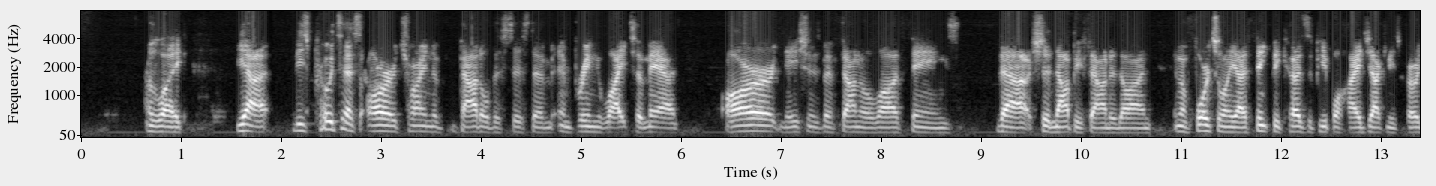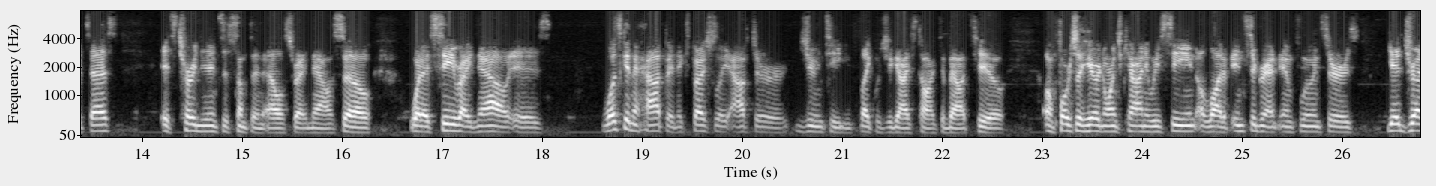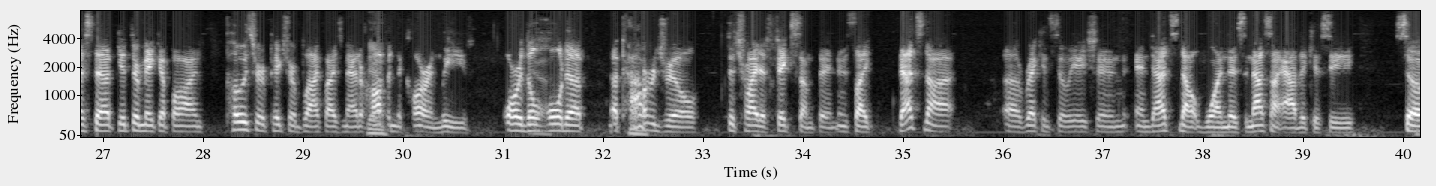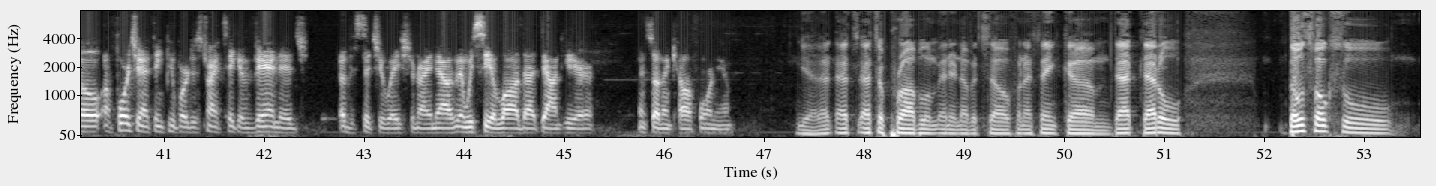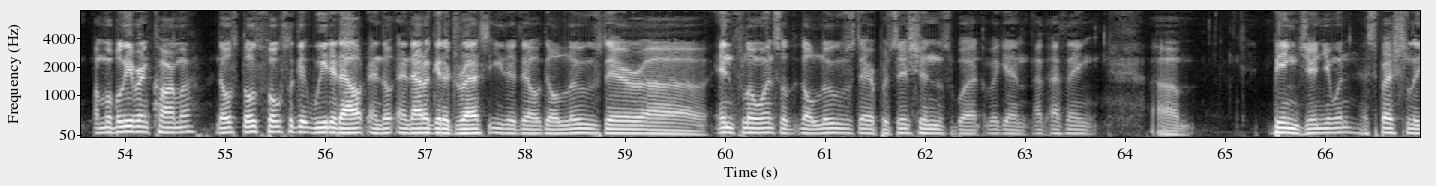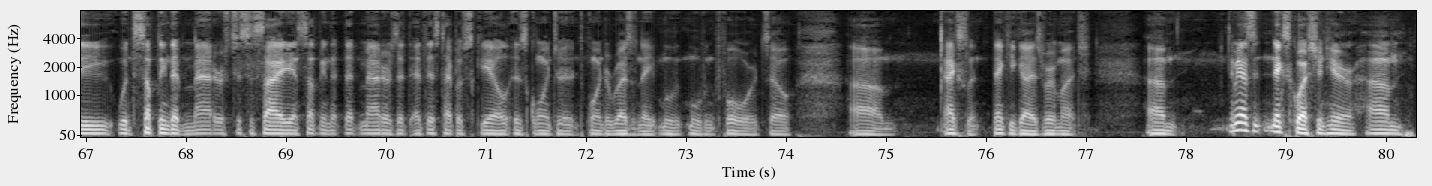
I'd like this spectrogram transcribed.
like, yeah, these protests are trying to battle the system and bring light to man. Our nation has been founded on a lot of things that should not be founded on. And unfortunately, I think because of people hijacking these protests, it's turned into something else right now. So what I see right now is what's going to happen, especially after Juneteenth, like what you guys talked about too. Unfortunately, here in Orange County, we've seen a lot of Instagram influencers get dressed up, get their makeup on, pose for a picture of Black Lives Matter, yeah. hop in the car and leave, or they'll yeah. hold up a power drill to try to fix something. And it's like that's not uh, reconciliation, and that's not oneness, and that's not advocacy. So, unfortunately, I think people are just trying to take advantage of the situation right now, and we see a lot of that down here in Southern California. Yeah, that, that's that's a problem in and of itself, and I think um, that that'll those folks will. I'm a believer in karma. Those those folks will get weeded out, and and that'll get addressed. Either they'll they'll lose their uh, influence, or they'll lose their positions. But again, I, I think um, being genuine, especially with something that matters to society and something that, that matters at, at this type of scale, is going to going to resonate moving moving forward. So, um, excellent. Thank you guys very much. Um, let me ask the next question here. Um,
